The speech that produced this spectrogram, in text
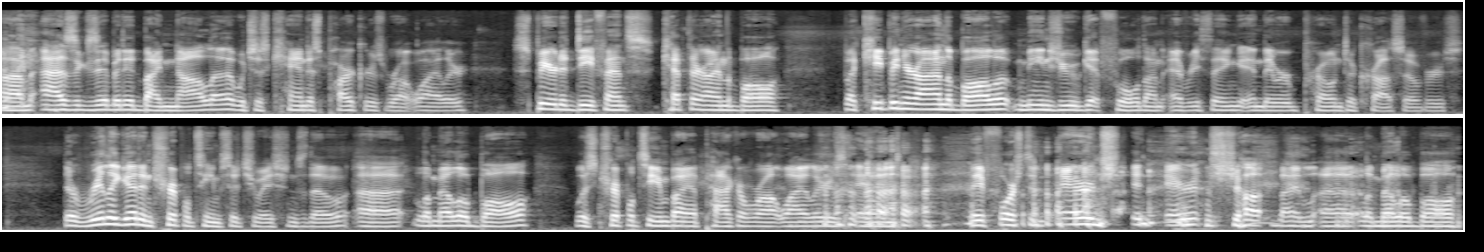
um, as exhibited by Nala, which is Candace Parker's Rottweiler. Spirited defense, kept their eye on the ball, but keeping your eye on the ball means you get fooled on everything, and they were prone to crossovers. They're really good in triple team situations, though. Uh, LaMelo Ball was triple teamed by a pack of Rottweilers, and they forced an errant, an errant shot by uh, LaMelo Ball.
